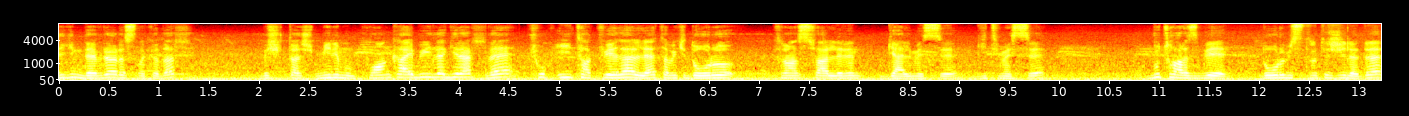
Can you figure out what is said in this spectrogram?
ligin devre arasına kadar Beşiktaş minimum puan kaybıyla girer ve çok iyi takviyelerle tabii ki doğru transferlerin gelmesi, gitmesi bu tarz bir doğru bir stratejiyle de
